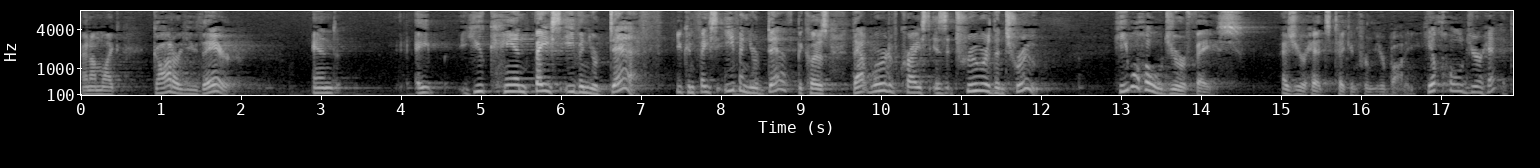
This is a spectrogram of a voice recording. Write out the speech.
and I'm like, God, are you there? And a, you can face even your death. You can face even your death because that word of Christ is truer than true. He will hold your face as your head's taken from your body. He'll hold your head.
